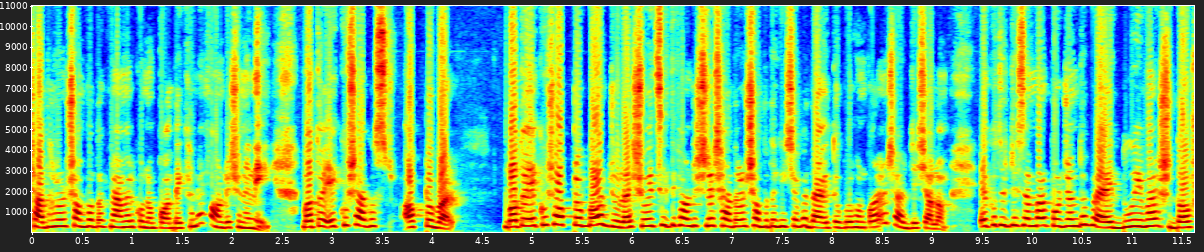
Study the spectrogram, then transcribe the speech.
সাধারণ সম্পাদক নামের কোনো পদ এখানে ফাউন্ডেশনে নেই। গত একুশ আগস্ট, অক্টোবর গত একুশ অক্টোবর জুলাই শহীদ স্মৃতি ফাউন্ডেশনের সাধারণ সম্পাদক হিসেবে দায়িত্ব গ্রহণ করেন সার্জিস আলম একত্রিশ ডিসেম্বর পর্যন্ত প্রায় দুই মাস দশ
